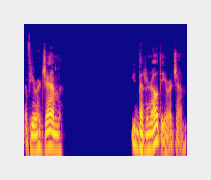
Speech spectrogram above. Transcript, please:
If you're a gem, you'd better know that you're a gem.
